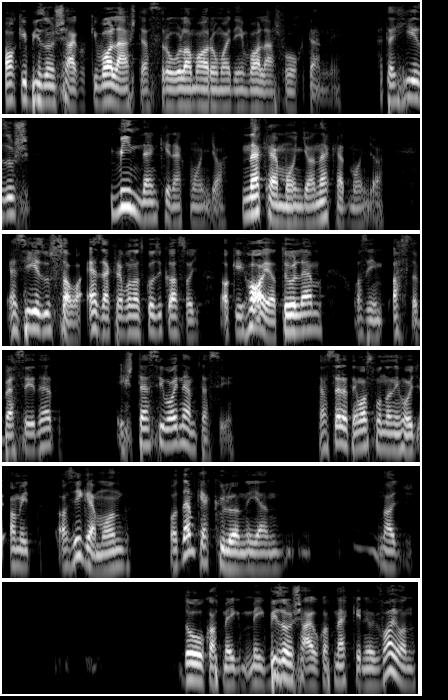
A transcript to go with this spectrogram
Aki bizonság, aki vallást tesz rólam, arról majd én vallást fogok tenni. Hát egy Jézus mindenkinek mondja. Nekem mondja, neked mondja. Ez Jézus szava. Ezekre vonatkozik az, hogy aki hallja tőlem az én, azt a beszédet, és teszi vagy nem teszi. Tehát szeretném azt mondani, hogy amit az ige mond, ott nem kell külön ilyen nagy dolgokat, még, még bizonságokat megkérni, hogy vajon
